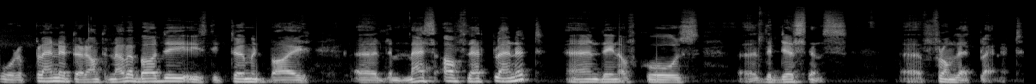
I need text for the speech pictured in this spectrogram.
or a planet around another body is determined by uh, the mass of that planet and then, of course, uh, the distance from that planet.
